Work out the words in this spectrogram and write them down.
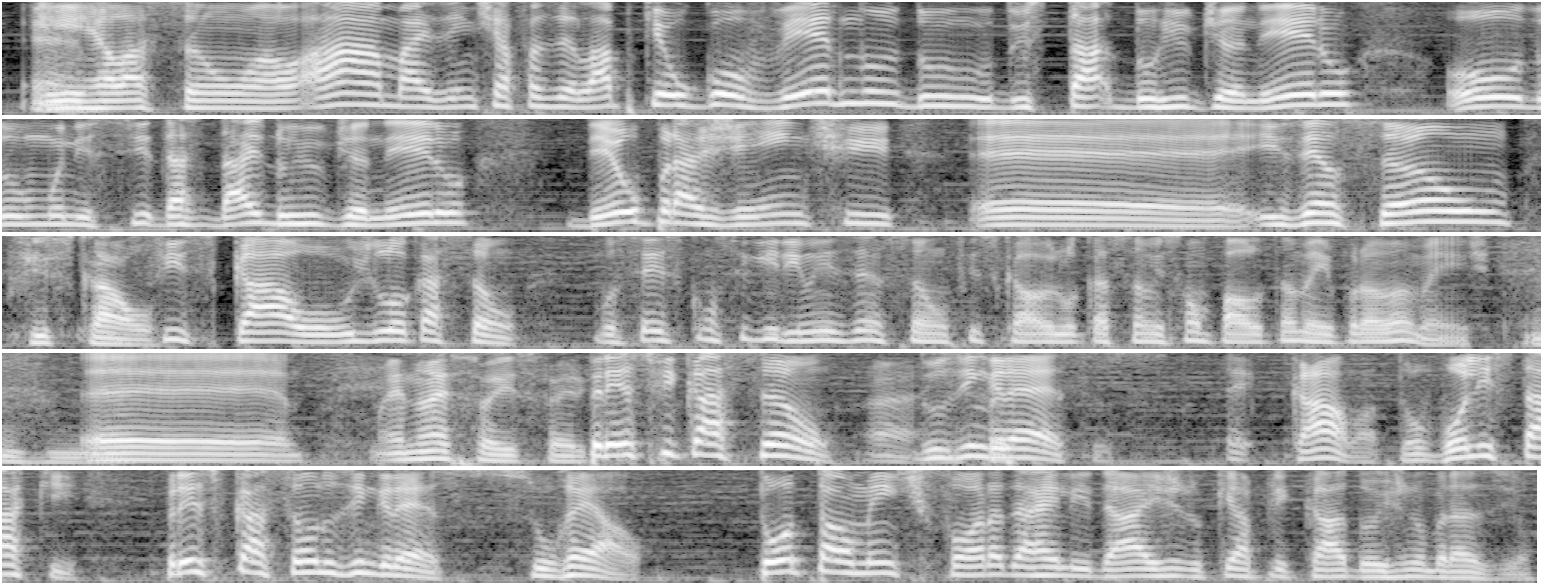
É. Em relação ao. Ah, mas a gente ia fazer lá porque o governo do, do estado do Rio de Janeiro ou do município da cidade do Rio de Janeiro deu pra gente é, isenção Fiscal. fiscal ou de locação. Vocês conseguiriam isenção fiscal e locação em São Paulo também, provavelmente. Uhum. É, Mas não é só isso, Félix. Precificação Ah, dos aí. ingressos. É, calma, tô, vou listar aqui. Precificação dos ingressos, surreal. Totalmente fora da realidade do que é aplicado hoje no Brasil.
